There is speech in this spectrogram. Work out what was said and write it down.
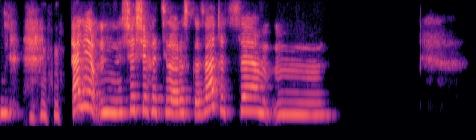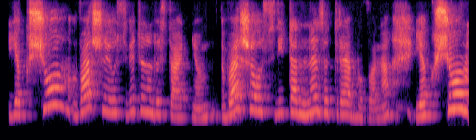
Далі, що ще хотіла розказати, це. Якщо вашої освіти недостатньо, ваша освіта не затребувана, якщо,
